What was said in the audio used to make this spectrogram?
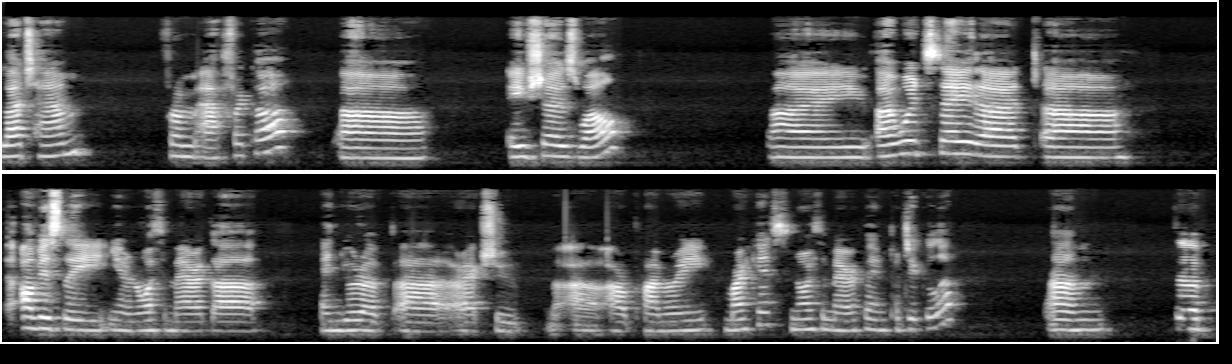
Latam, from Africa, uh, Asia as well. I I would say that uh, obviously you know North America and Europe uh, are actually uh, our primary markets. North America in particular, um, the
